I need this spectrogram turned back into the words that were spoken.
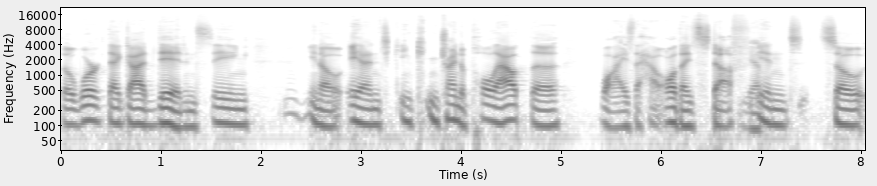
the work that god did and seeing mm-hmm. you know, and, and, and trying to pull out the whys, the how, all that stuff. Yep. And so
